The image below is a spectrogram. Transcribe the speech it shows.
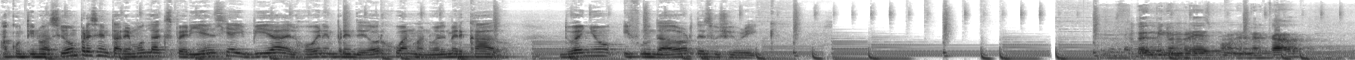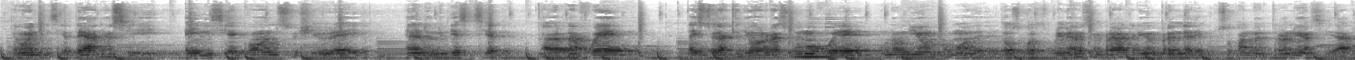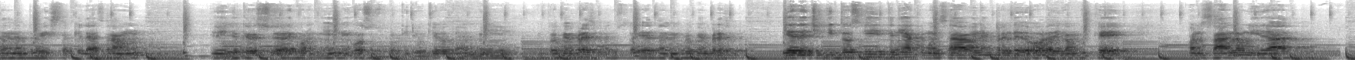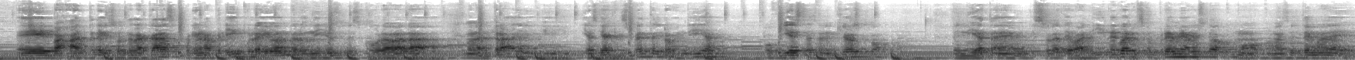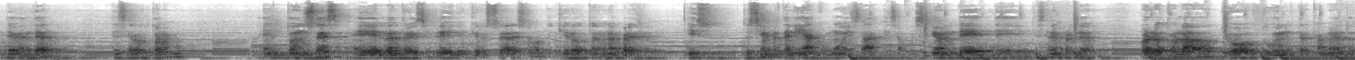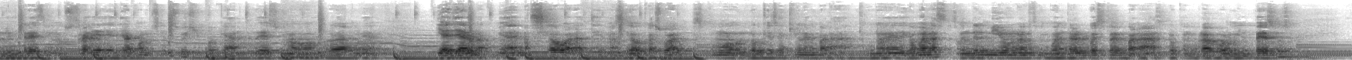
A continuación presentaremos la experiencia y vida del joven emprendedor Juan Manuel Mercado, dueño y fundador de Sushi Break. Entonces mi nombre es Juan Manuel Mercado, tengo 27 años y, e inicié con Sushi Break en el 2017. La verdad fue, la historia que yo resumo fue una unión como de dos cosas. Primero siempre había querido emprender, incluso cuando entré a la universidad en la entrevista que le hacen a uno, yo quiero estudiar economía y negocios porque yo quiero tener mi, mi propia empresa, me gustaría tener mi propia empresa. Y desde chiquito sí tenía como esa vena emprendedora, digamos que cuando estaba en la unidad eh, bajaba el televisor de la casa, ponía una película, iba donde los niños les cobraba la, como la entrada y, y, hacía crispeta y lo vendía, o fiestas en el kiosco, vendía también pistolas de balines, bueno, siempre me ha gustado como, como ese tema de, de vender, de ser autónomo. Entonces, eh, la entrevista le dije, yo quiero estudiar eso porque quiero tener una empresa. Y entonces siempre tenía como esa, esa cuestión de, de, de ser emprendedor. Por el otro lado, yo tuve un intercambio en el 2013 en Australia y allá conocí el sushi porque antes de eso no, había comido. Y allá era una comida demasiado barata y demasiado casual. Es como lo que es aquí una empanada. Que uno, digamos, en la estación del mío, uno se encuentra el puesto de empanadas, lo compra por mil pesos.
